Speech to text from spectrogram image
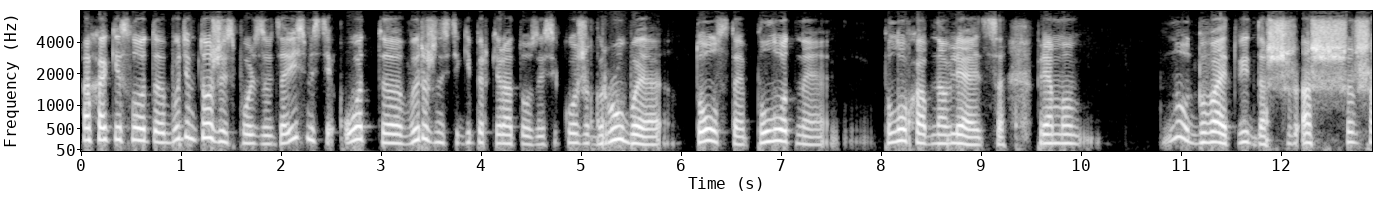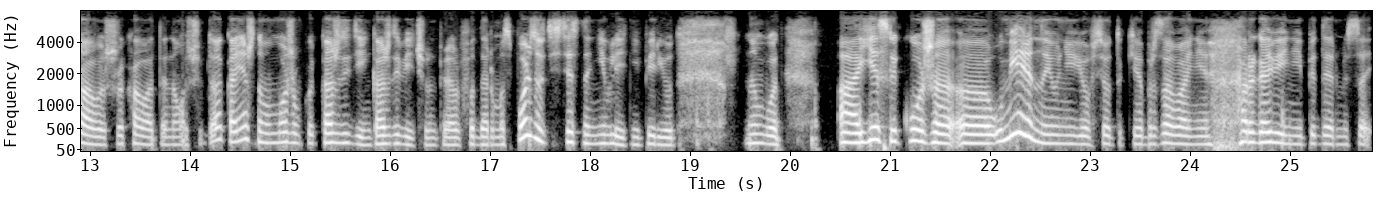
AHA-кислот. Будем тоже использовать в зависимости от э, выраженности гиперкератоза. Если кожа грубая, толстая, плотная, плохо обновляется, прямо ну, бывает видно, аж шершавая, шероховатая на ощупь, да, конечно, мы можем хоть каждый день, каждый вечер, например, альфа-дерм использовать, естественно, не в летний период. Ну, вот. А если кожа э, умеренная, у нее все-таки образование роговения эпидермиса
